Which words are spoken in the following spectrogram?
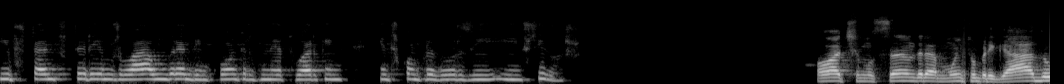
e, portanto, teremos lá um grande encontro de networking entre compradores e, investidores. Ótimo, Sandra, muito obrigado.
